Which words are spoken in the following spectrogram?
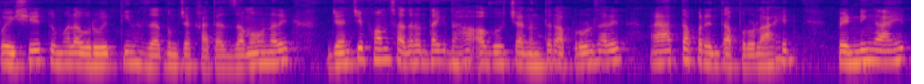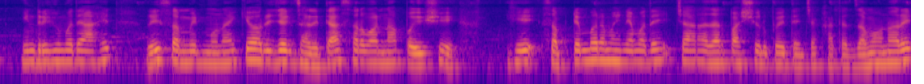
पैसे तुम्हाला उर्वरित तीन हजार तुमच्या खात्यात जमा होणार आहे ज्यांचे फॉर्म साधारणतः एक दहा ऑगस्टच्या नंतर अप्रूव्हल झालेत आणि आत्तापर्यंत अप्रूव्हल आहेत. पेंडिंग आहेत इन रिव्ह्यूमध्ये आहेत रिसबमिट म्हणून आहे किंवा रिजेक्ट झाले त्या सर्वांना पैसे हे सप्टेंबर महिन्यामध्ये चार हजार पाचशे रुपये त्यांच्या खात्यात जमा होणार आहे.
